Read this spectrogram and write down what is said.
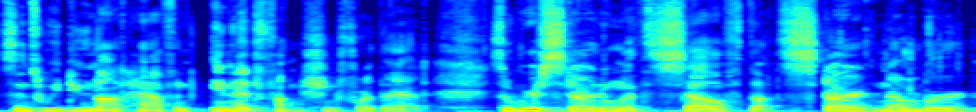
since we do not have an init function for that. So we're starting with self.start number,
